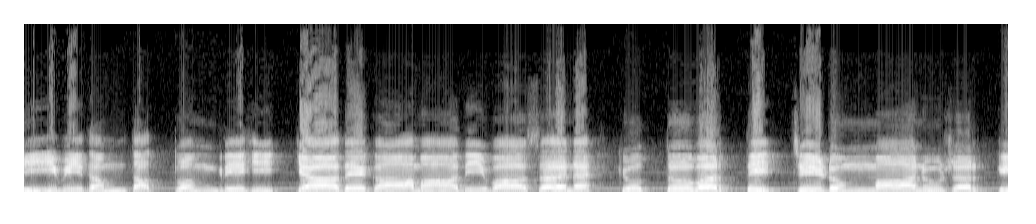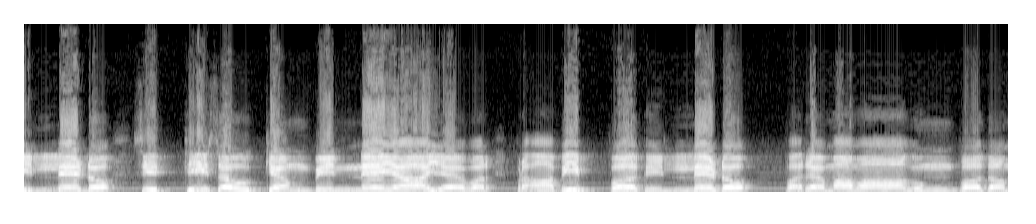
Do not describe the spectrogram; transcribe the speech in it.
ഈ വിധം തത്വം ഗ്രഹിക്കാതെ കാമാദിവാസനയ്ക്കൊത്തുവർത്തിച്ചിടും മാനുഷർക്കില്ലടോ സിദ്ധി സൗഖ്യം പിന്നെയായവർ പ്രാപിപ്പതില്ലടോ പരമമാകും പദം.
